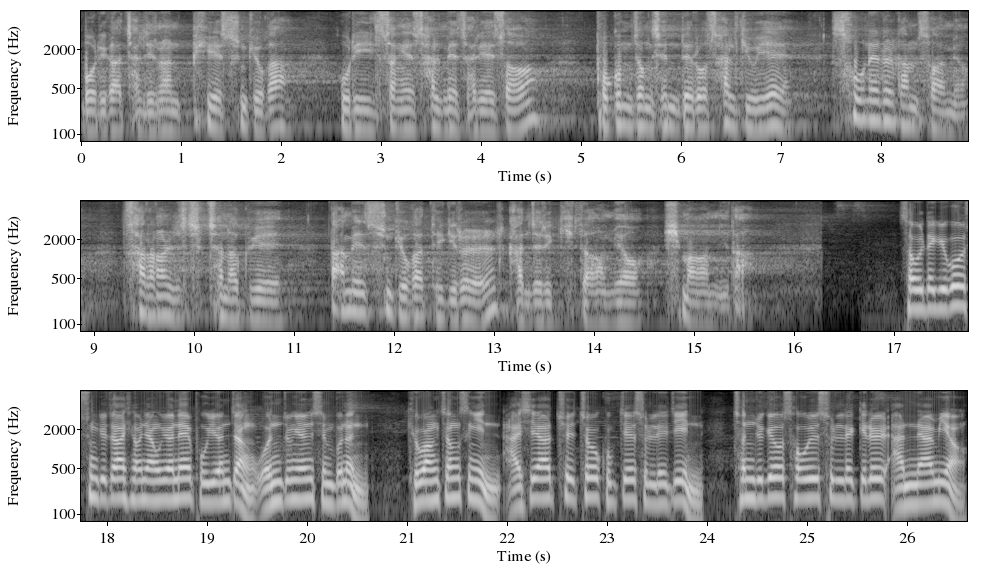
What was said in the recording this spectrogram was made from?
머리가 잘리는 피해 순교가 우리 일상의 삶의 자리에서 복음 정신대로 살기 위해 손해를 감수하며 사랑을 실천하기 위해 땀의 순교가 되기를 간절히 기도하며 희망합니다. 서울대교구 순교자 현양위원회 부위원장 원종현 신부는 교황청 승인 아시아 최초 국제 순례지인 천주교 서울 순례길을 안내하며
